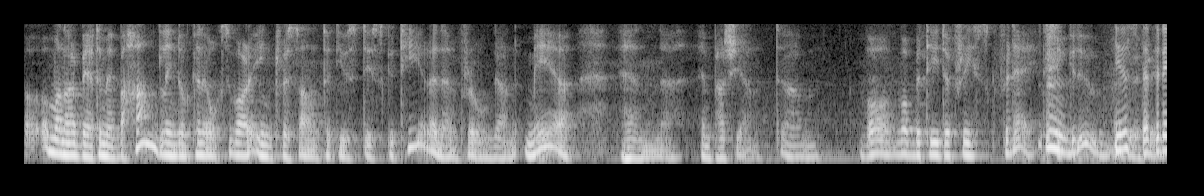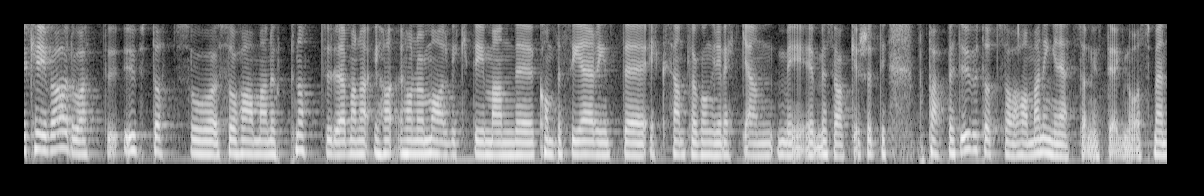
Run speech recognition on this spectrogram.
om man arbetar med behandling då kan det också vara intressant att just diskutera den frågan med en, en patient. Um, vad, vad betyder frisk för dig? Tycker du? Just det, för det kan ju vara då att utåt så, så har man uppnått, man har, har normalviktig, man eh, kompenserar inte x antal gånger i veckan med, med saker. Så det, på pappret utåt så har man ingen ätstörningsdiagnos. Men,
